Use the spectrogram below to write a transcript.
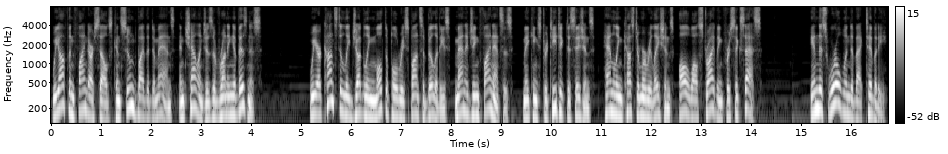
we often find ourselves consumed by the demands and challenges of running a business. We are constantly juggling multiple responsibilities, managing finances, making strategic decisions, handling customer relations, all while striving for success. In this whirlwind of activity,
